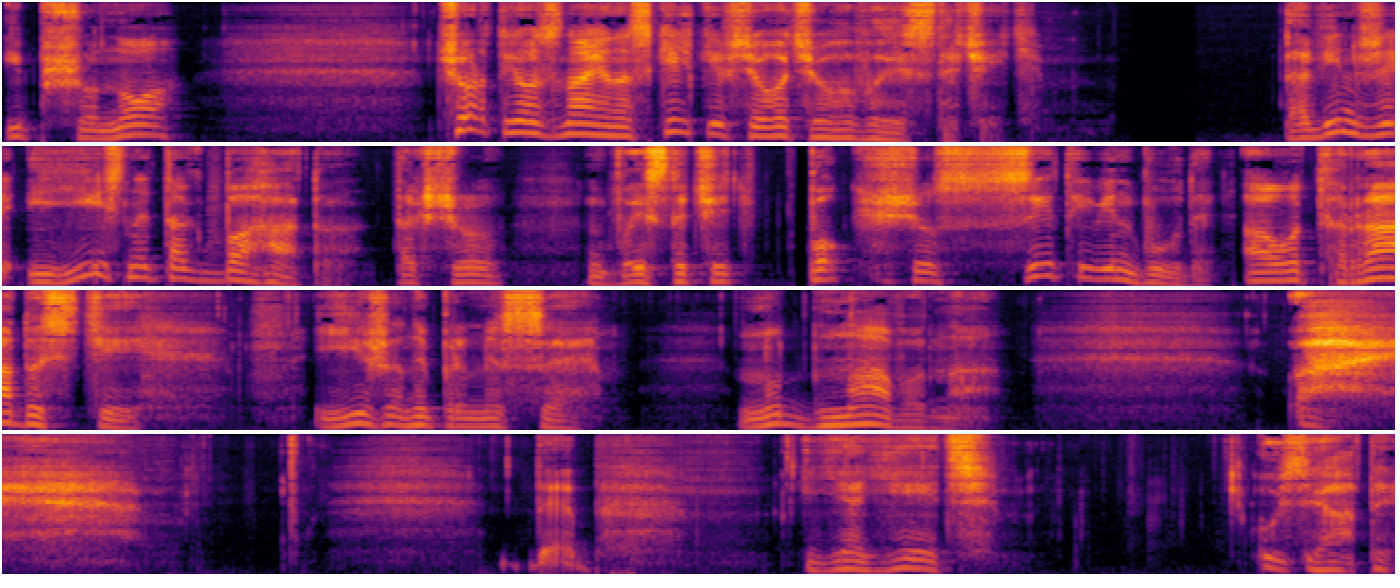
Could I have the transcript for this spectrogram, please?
і пшоно. Чорт його знає, наскільки всього цього вистачить. Та він же і їсть не так багато, так що вистачить, поки що ситий він буде. А от радості їжа не принесе. Нудна вона. Ай. Де б яєць узяти?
